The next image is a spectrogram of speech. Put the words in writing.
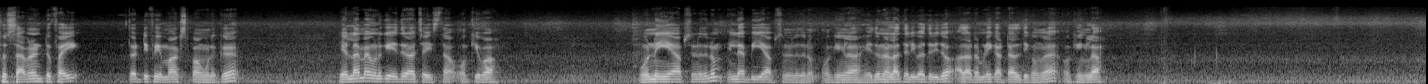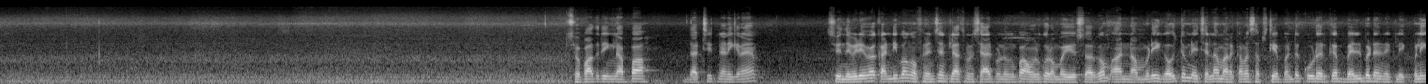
so seven to five thirty five மார்க்ஸ்ப்பா உங்களுக்கு. எல்லாமே உங்களுக்கு எதிராக சாய்ஸ் தான் ஓகேவா ஒன்று ஏ ஆப்ஷன் எழுதணும் இல்லை பி ஆப்ஷன் எழுதணும் ஓகேங்களா எதுவும் நல்லா தெளிவாக தெரியுதோ அதை அட்டன் பண்ணி கரெக்டாக எழுதிக்கோங்க ஓகேங்களா ஸோ பார்த்துட்டிங்களாப்பா? தட்ஸ் இட் நினைக்கிறேன். ஸோ இந்த வீடியோவை கண்டிப்பாக உங்கள் ஃப்ரெண்ட்ஸ் அண்ட் கிளாஸ் ஷேர் பண்ணுங்கப்போ. அவங்களுக்கு ரொம்ப யூஸ்ஃபாக இருக்கும். அண்ட் நம்முடைய கௌதம் நேச்சர்லாம் மறக்காமல் சப்ஸ்கிரைப் பண்ணிட்டு கூட இருக்க பெல் பட்டனை கிளிக் பண்ணி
